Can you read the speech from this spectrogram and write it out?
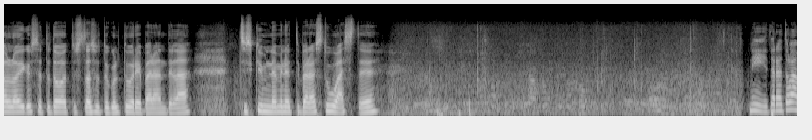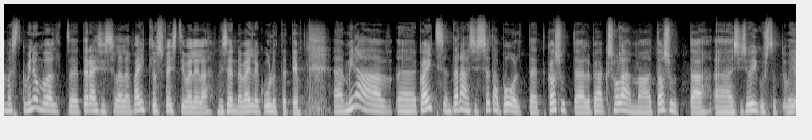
olla õigustatud ootus tasuta kultuuripärandile. siis kümne minuti pärast uuesti. Nii, tere tulemast ka minu poolt, tere siis sellele väitlusfestivalile, mis enne välja kuulutati. Äh, mina äh, kaitsen täna siis seda poolt, et kasutajal peaks olema tasuta äh, siis õigustatud või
